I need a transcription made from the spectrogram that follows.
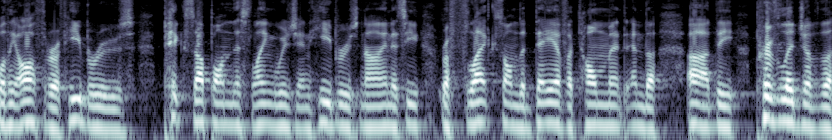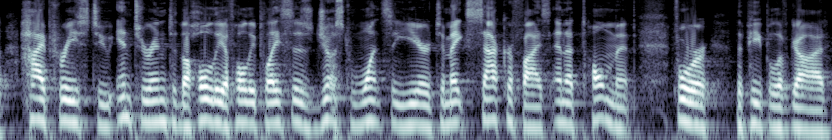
Well, the author of Hebrews picks up on this language in Hebrews 9 as he reflects on the Day of Atonement and the, uh, the privilege of the high priest to enter into the Holy of Holy Places just once a year to make sacrifice and atonement for the people of God.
